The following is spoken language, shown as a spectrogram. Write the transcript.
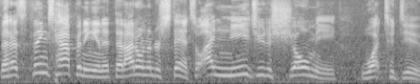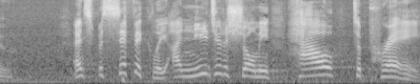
that has things happening in it that I don't understand. So I need you to show me what to do. And specifically, I need you to show me how to pray.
